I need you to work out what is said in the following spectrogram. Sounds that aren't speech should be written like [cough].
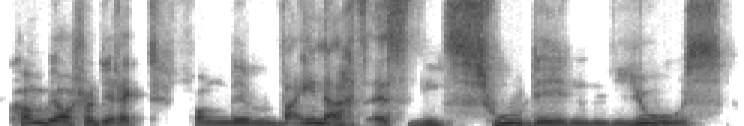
Kommen wir auch schon direkt von dem Weihnachtsessen zu den News.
